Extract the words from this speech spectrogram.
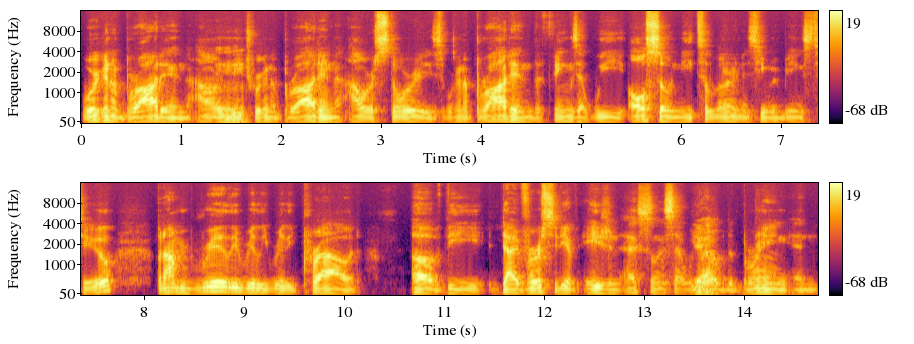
We're gonna broaden our Mhm. reach. We're gonna broaden our stories. We're gonna broaden the things that we also need to learn as human beings too. But I'm really, really, really proud of the diversity of Asian excellence that we Yeah. were able to bring and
